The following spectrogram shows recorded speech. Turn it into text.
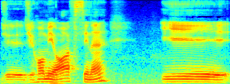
de, de home office, né? E,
